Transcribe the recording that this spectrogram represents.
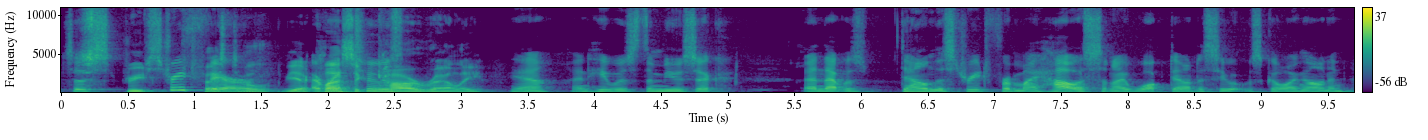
So s- street street fair festival. Yeah, every classic Tues- car rally. Yeah, and he was the music, and that was down the street from my house, and I walked down to see what was going on. And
